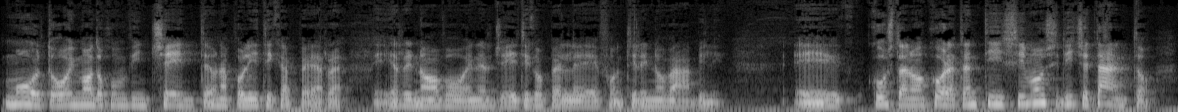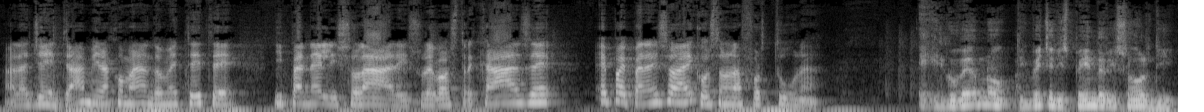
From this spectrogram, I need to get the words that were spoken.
molto o in modo convincente una politica per il rinnovo energetico, per le fonti rinnovabili. E costano ancora tantissimo, si dice tanto alla gente, ah mi raccomando mettete i pannelli solari sulle vostre case e poi i pannelli solari costano una fortuna. E il governo invece di spendere i soldi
